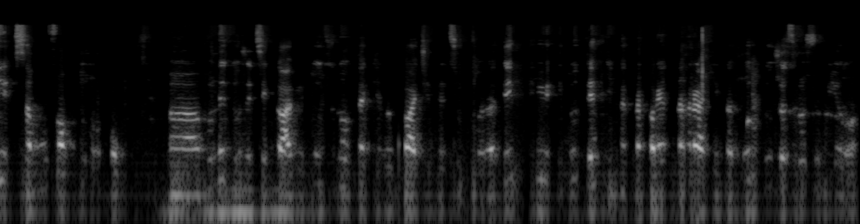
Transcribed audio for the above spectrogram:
і саму фактурку. Вони дуже цікаві. Тут знов таки ви бачите цю монотипію, і тут техніка трафаретна графіка. Тут дуже зрозуміло.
